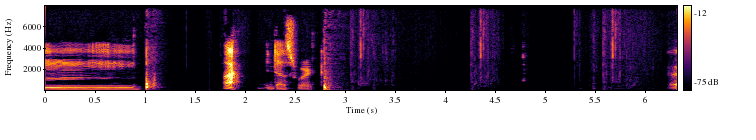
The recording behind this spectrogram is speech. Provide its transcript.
Mm. Ah, it does work. Uh,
